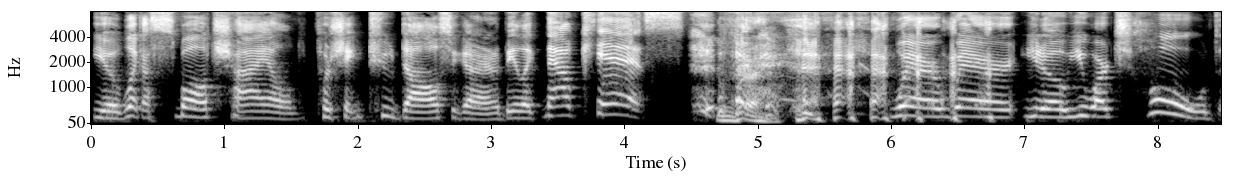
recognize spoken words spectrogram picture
you know like a small child pushing two dolls together and be like, now kiss. Right. where where you know you are told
